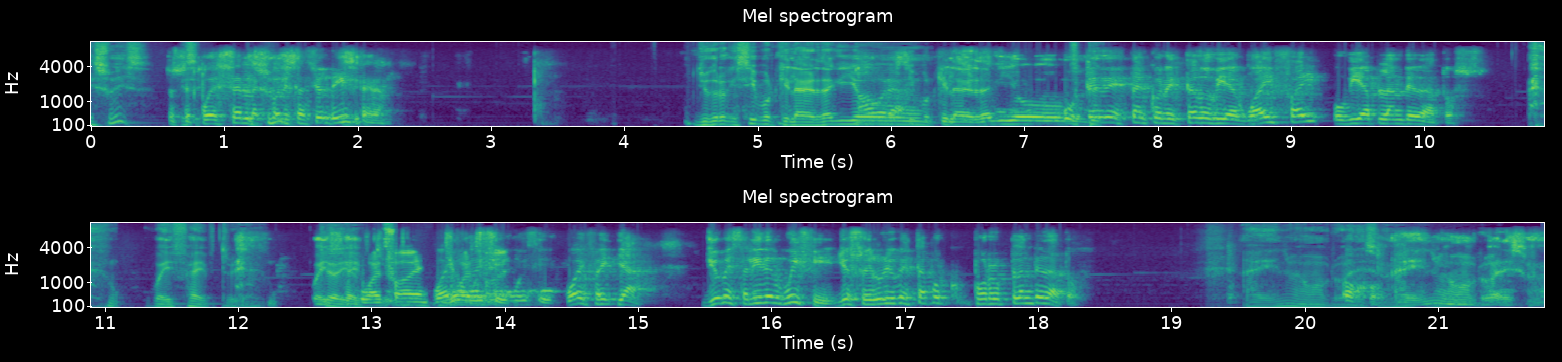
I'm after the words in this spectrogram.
Eso es. Entonces puede ser la actualización es. de Instagram. Yo creo que sí, porque la verdad que yo. Ahora sí, porque la verdad que yo. ¿Ustedes están conectados vía Wi-Fi o vía plan de datos? Wi-Fi, Wi-Fi. Wi-Fi. Wi-Fi. Wi-Fi. Wi-Fi. Ya. Yo me salí del wifi, yo soy el único que está por, por plan de datos. A ver, no vamos a probar Ojo. eso. A ver, no vamos a probar eso.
